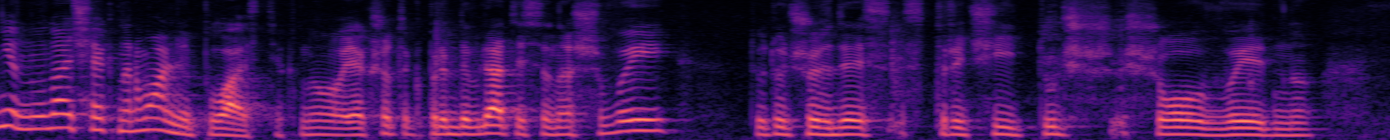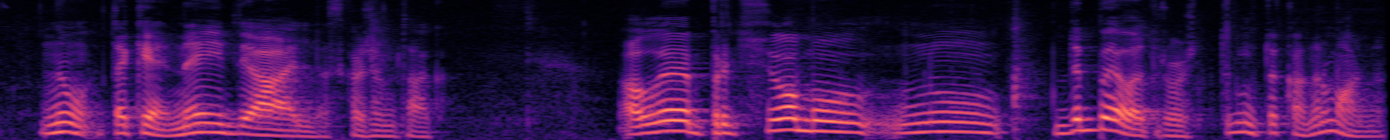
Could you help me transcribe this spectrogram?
ні, ну наче як нормальний пластик. Ну, якщо так придивлятися на шви, то тут щось десь стричить, тут що видно. Ну, таке, не ідеально, скажімо так. Але при цьому, ну, дебела трошки, ну така нормальна.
